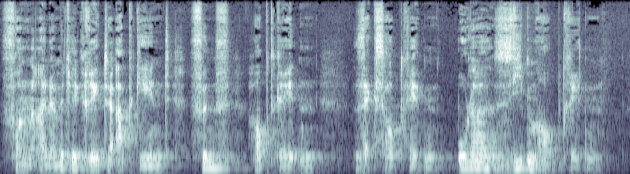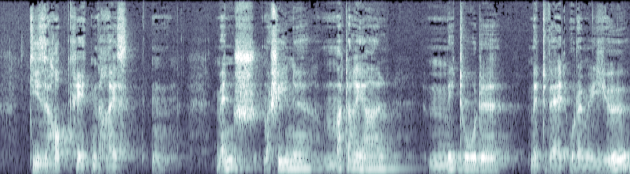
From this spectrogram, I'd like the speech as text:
von einer Mittelgräte abgehend 5 Hauptgräten, sechs Hauptgräten oder sieben Hauptgräten. Diese Hauptgräten heißen Mensch, Maschine, Material, Methode, Mitwelt oder Milieu.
